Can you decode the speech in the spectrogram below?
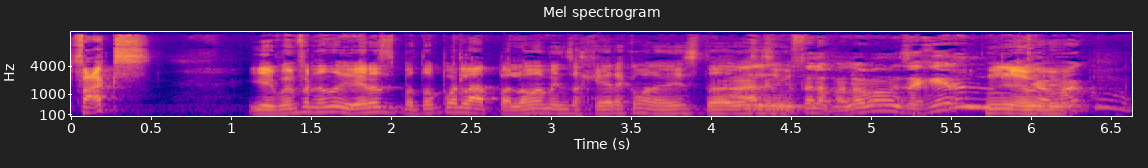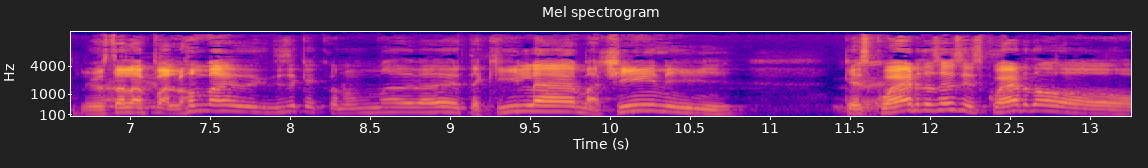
fax. Y el buen Fernando Viveros votó por la paloma mensajera. ¿Cómo la ves? Ah, así- ¿le gusta la paloma mensajera? Le, chamaco? le gusta Ah, la paloma. Dice que con una de tequila, machín y. Que es Le- cuerdo, ¿sabes? Si es cuerdo o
